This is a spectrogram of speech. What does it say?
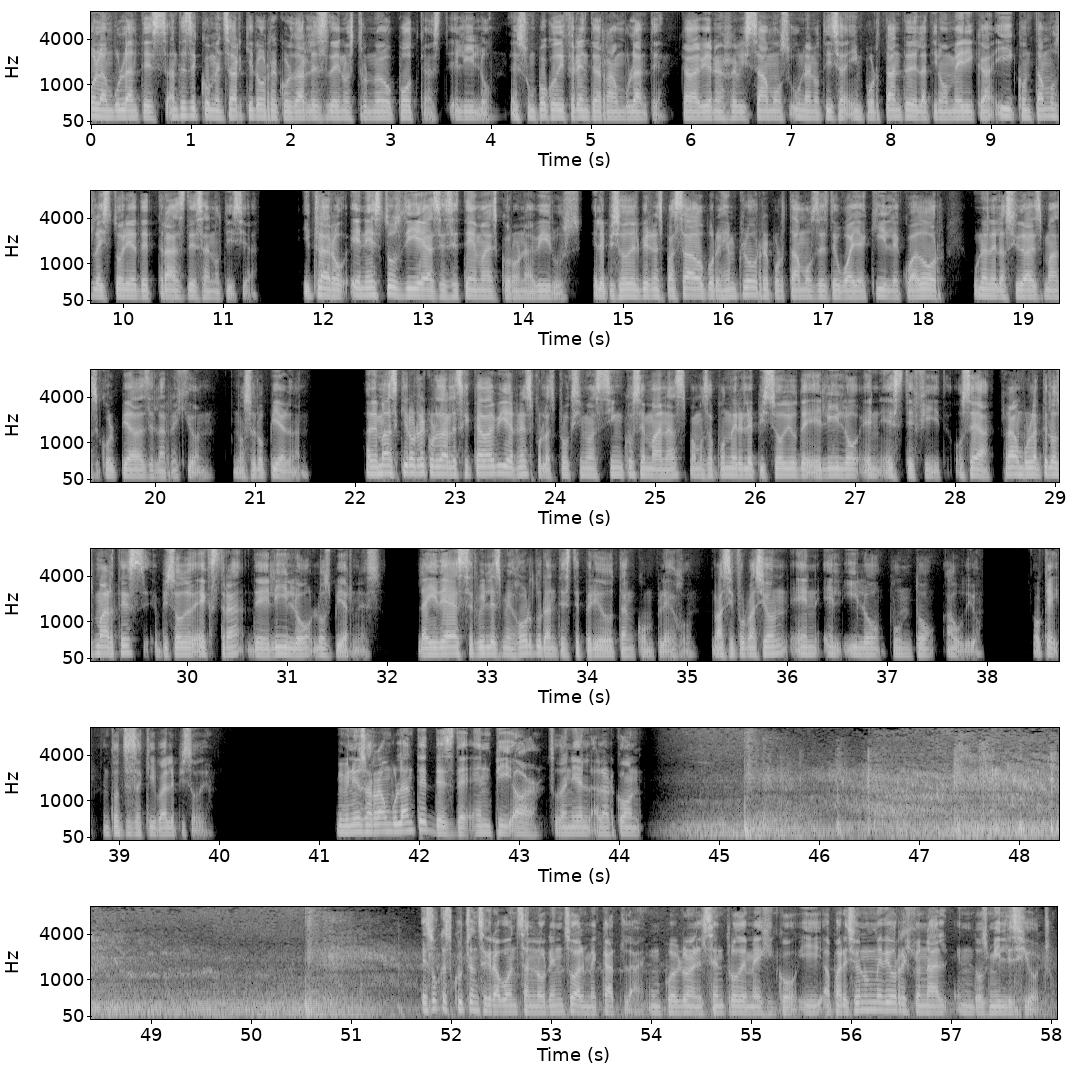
Hola ambulantes, antes de comenzar quiero recordarles de nuestro nuevo podcast, El Hilo. Es un poco diferente a Reambulante. Cada viernes revisamos una noticia importante de Latinoamérica y contamos la historia detrás de esa noticia. Y claro, en estos días ese tema es coronavirus. El episodio del viernes pasado, por ejemplo, reportamos desde Guayaquil, Ecuador, una de las ciudades más golpeadas de la región. No se lo pierdan. Además, quiero recordarles que cada viernes por las próximas cinco semanas vamos a poner el episodio de El Hilo en este feed. O sea, Reambulante los martes, episodio extra de El Hilo los viernes. La idea es servirles mejor durante este periodo tan complejo. Más información en elhilo.audio. Ok, entonces aquí va el episodio. Bienvenidos a Reambulante desde NPR. Soy Daniel Alarcón. Eso que escuchan se grabó en San Lorenzo Almecatla, un pueblo en el centro de México, y apareció en un medio regional en 2018.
